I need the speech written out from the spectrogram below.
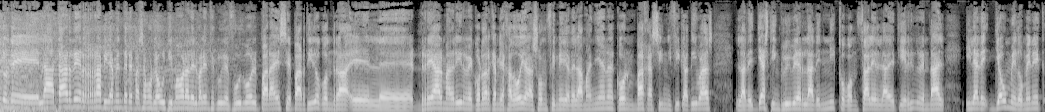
de la tarde, rápidamente repasamos la última hora del Valencia Club de Fútbol para ese partido contra el eh, Real Madrid. Recordar que han viajado hoy a las once y media de la mañana con bajas significativas, la de Justin Kluivert, la de Nico González, la de Thierry Rendal y la de Jaume Domenech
